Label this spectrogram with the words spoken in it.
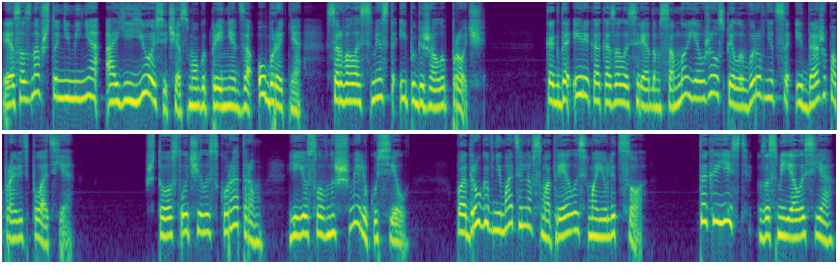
и, осознав, что не меня, а ее сейчас могут принять за оборотня, сорвалась с места и побежала прочь. Когда Эрика оказалась рядом со мной, я уже успела выровняться и даже поправить платье. Что случилось с куратором? Ее словно шмель укусил. Подруга внимательно всмотрелась в мое лицо. «Так и есть», — засмеялась я.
